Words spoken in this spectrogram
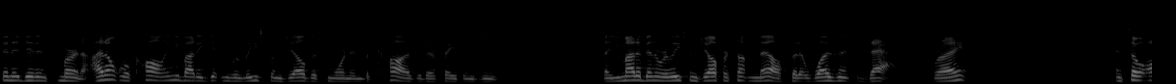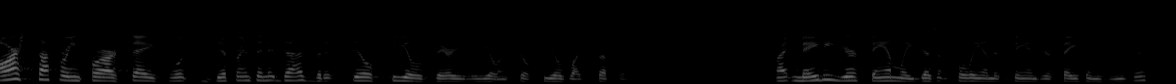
than it did in Smyrna. I don't recall anybody getting released from jail this morning because of their faith in Jesus. Now, you might have been released from jail for something else, but it wasn't that, right? And so our suffering for our faith looks different than it does, but it still feels very real and still feels like suffering. Right? Maybe your family doesn't fully understand your faith in Jesus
